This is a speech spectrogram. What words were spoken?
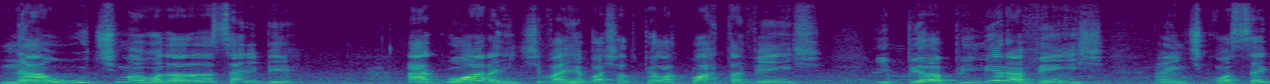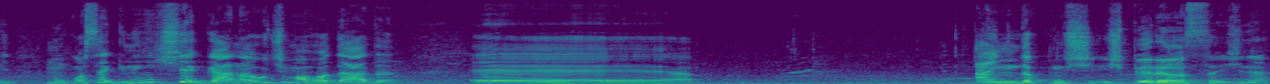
na última rodada da Série B. Agora a gente vai rebaixado pela quarta vez e pela primeira vez a gente consegue, não consegue nem chegar na última rodada é, ainda com esperanças, né?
